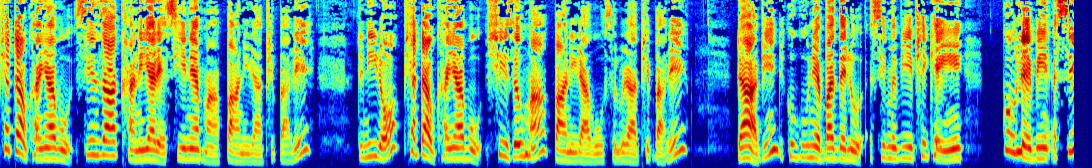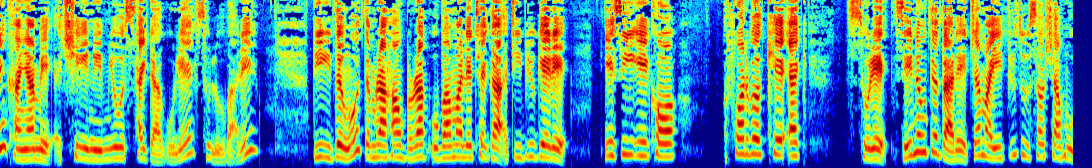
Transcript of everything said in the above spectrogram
ဖြတ်တောက်ခံရဖို့စဉ်းစားခံရတဲ့စီးရင်ထဲမှာပါနေတာဖြစ်ပါတယ်။တနည်းတော့ဖြတ်တောက်ခံရဖို့ရှေ့ဆုံးမှာပါနေတာကိုဆိုလိုတာဖြစ်ပါတယ်။ဒါအပြင်တခုခုနဲ့ပတ်သက်လို့အစင်မပြေဖြစ်ခဲ့ရင်ကိုယ်လည်းပင်အစင်းခံရမယ့်အခြေအနေမျိုးစိုက်တာကိုလည်းဆိုလိုပါတယ်။ဒီအသုံးကိုသမ္မတဟောင်း Barack Obama လက်ထက်ကအတည်ပြုခဲ့တဲ့ ACA ခေါ် Affordable Care Act ဆိုတဲ့ဈေးနှုန်းသက်သာတဲ့ကျန်းမာရေးပြုစုစောင့်ရှောက်မှု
